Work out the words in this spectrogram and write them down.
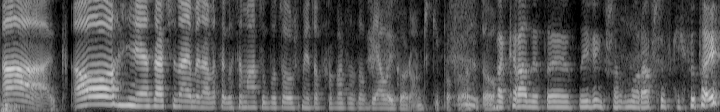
tak. O, nie zaczynajmy nawet tego tematu, bo to już mnie doprowadza do białej gorączki po prostu. Dwa krany to jest największa zmora wszystkich tutaj.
